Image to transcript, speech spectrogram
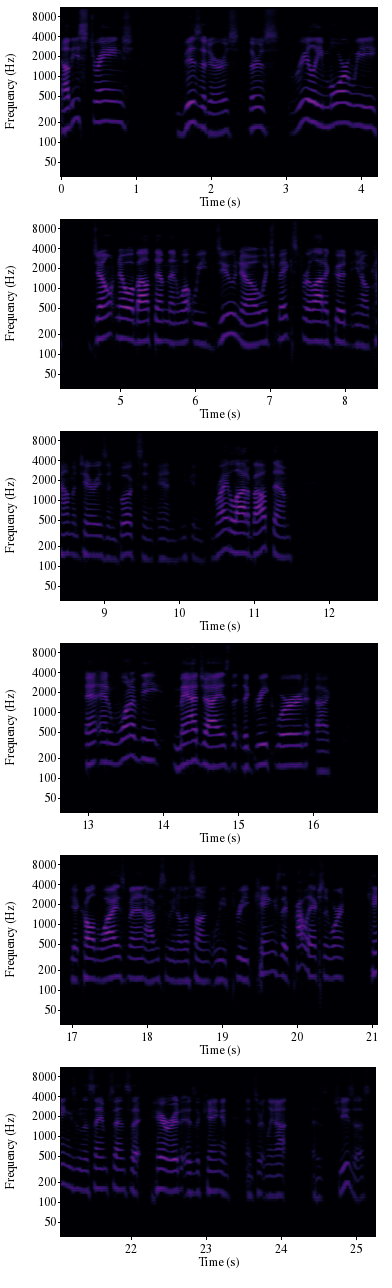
Now, these strange visitors, there's really more we don't know about them than what we do know, which makes for a lot of good, you know, commentaries and books, and, and you can write a lot about them. And, and one of the magi the, the Greek word, uh, get called wise men. Obviously, we know the song We Three Kings. They probably actually weren't kings in the same sense that Herod is a king, and, and certainly not as Jesus.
